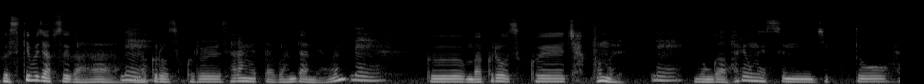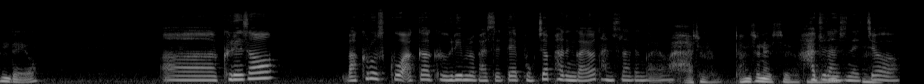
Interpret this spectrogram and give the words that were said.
그 스티브 잡스가 네. 마크 로스코를 사랑했다고 한다면 네, 그 마크 로스코의 작품을 네. 뭔가 활용했음직도 한데요. 아 그래서 마크 로스코 아까 그 그림을 봤을 때 복잡하든가요, 단순하든가요? 아주 단순했어요. 아주 그냥. 단순했죠.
